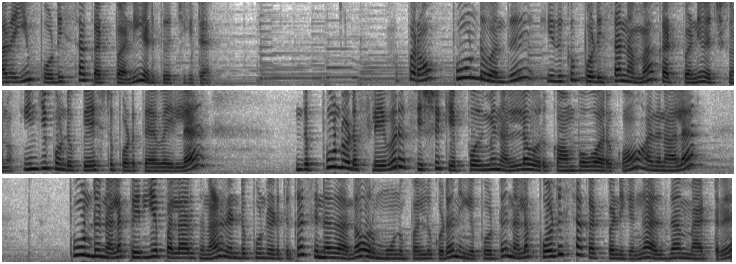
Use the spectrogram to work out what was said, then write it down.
அதையும் பொடிசாக கட் பண்ணி எடுத்து வச்சுக்கிட்டேன். அப்புறம் பூண்டு வந்து இதுக்கு பொடிசாக நம்ம கட் பண்ணி வச்சுக்கணும். இஞ்சி பூண்டு பேஸ்ட்டு போட தேவையில்லை. இந்த பூண்டோட ஃப்ளேவர் ஃபிஷ்ஷுக்கு எப்போதுமே நல்ல ஒரு காம்போவாக இருக்கும். அதனால் பூண்டு நல்லா பெரிய பல்லாக இருக்கிறதுனால ரெண்டு பூண்டு எடுத்துருக்கேன். சின்னதாக இருந்தால் ஒரு மூணு பல்லு கூட நீங்கள் போட்டு நல்லா பொடிசாக கட் பண்ணிக்கோங்க. அதுதான் மேட்ரு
